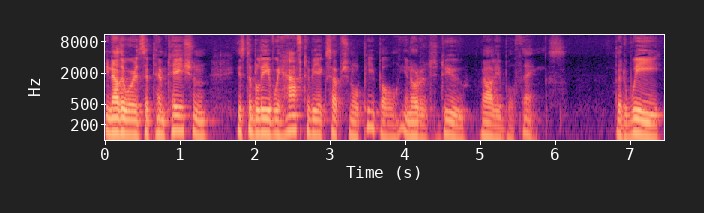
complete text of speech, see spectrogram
In other words, the temptation is to believe we have to be exceptional people in order to do valuable things. That we,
